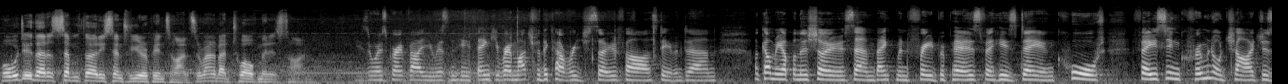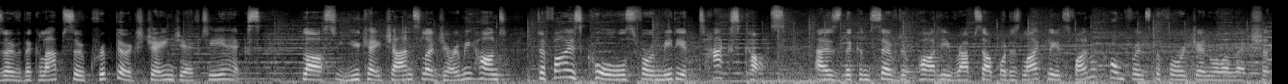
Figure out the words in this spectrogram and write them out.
Well, we'll do that at 7.30 Central European time, so around about 12 minutes time. He's always great value, isn't he? Thank you very much for the coverage so far, Stephen Dan. Well, coming up on the show, Sam Bankman Fried prepares for his day in court, facing criminal charges over the collapse of crypto exchange FTX. Plus, UK Chancellor Jeremy Hunt defies calls for immediate tax cuts as the Conservative Party wraps up what is likely its final conference before a general election.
